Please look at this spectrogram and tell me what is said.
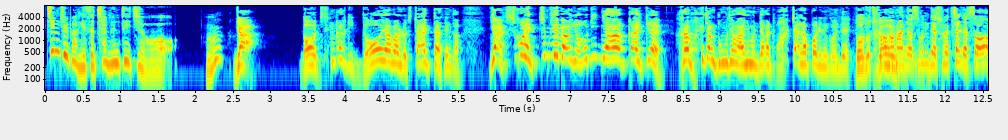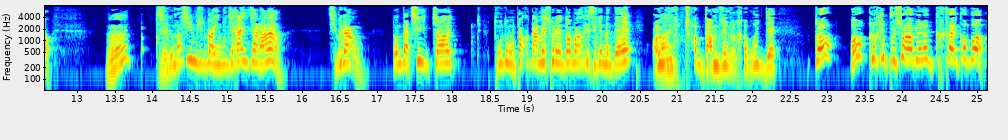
찜질방에서 자면 되죠. 응? 야, 너 생각이 너야말로 짧다 생각. 야, 시골에 찜질방이 어디냐, 깔게. 그럼 회장 동생 아니면 내가 확 잘라버리는 건데. 너도 처만 야, 아니었으면 내 손에 잘렸어. 어? 지금 그럴까? 찜질방이 문제가 아니잖아. 집이랑 돈 받치 저 돈도 못 받고 남의 손에 넘어가게 생겼는데. 아이고, 아이, 참남 생각하고 있는데. 또? 어? 그렇게 불쌍하면은 그까이 거뭐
